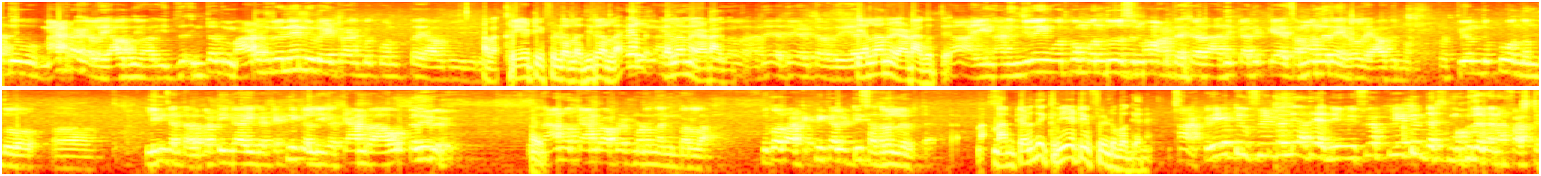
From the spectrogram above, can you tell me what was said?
ಅದು ಮ್ಯಾಟರ್ ಆಗಲ್ಲ ಯಾವ್ದು ಇಂಥದ್ದು ಮಾಡಿದ್ರೇನೆ ನೀವು ರೈಟರ್ ಆಗಬೇಕು ಅಂತ ಯಾವ್ದು ಅಲ್ಲ ಕ್ರಿಯೇಟಿವ್ ಫೀಲ್ಡ್ ಅಲ್ಲಿ ಅದಿರಲ್ಲ ಎಲ್ಲ ಎಲ್ಲಾನು ಆ್ಯಡ್ ಆಗುತ್ತೆ. ಅದೇ ಅದೇ ಹೇಳ್ತಾ ಇರೋದು ಎಲ್ಲಾನು ಆ್ಯಡ್ ಆಗುತ್ತೆ. ಈಗ ನಾನು ಇಂಜಿನಿಯರಿಂಗ್ ಓದ್ಕೊಂಡ್ ಬಂದು ಸಿನಿಮಾ ಮಾಡ್ತಾ ಇರಲ್ಲ ಅದಕ್ಕೆ ಅದಕ್ಕೆ ಸಂಬಂಧನೇ ಇರಲ್ಲ ಯಾವ್ದನ್ನು. ಪ್ರತಿಯೊಂದಕ್ಕೂ ಒಂದೊಂದು ಲಿಂಕ್ ಅಂತಲ್ಲ. ಬಟ್ ಈಗ ಈಗ ಟೆಕ್ನಿಕಲ್ ಈಗ ಕ್ಯಾಮ್ರಾ ಅವ್ರು ಕಲಿಬೇಕು. ನಾನು ಕ್ಯಾಮ್ರಾ ಆಪರೇಟ್ ಮಾಡೋದು ನನಗೆ ಬರಲ್ಲ. ಬಿಕಾಸ್ ಆ ಟೆಕ್ನಿಕಾಲಿಟೀಸ್ ಅದರಲ್ಲಿರುತ್ತೆ. ನಾನು ಕೇಳಿದೆ ಕ್ರಿಯೇಟಿವ್ ಫೀಲ್ಡ್ ಬಗ್ಗೆನೆ. ಹಾ ಕ್ರಿಯೇಟಿವ್ ಫೀಲ್ಡ್ ಅಲ್ಲಿ ಅದೇ ನೀವು if you creative that's more than first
